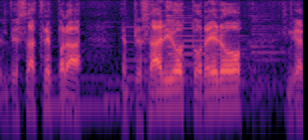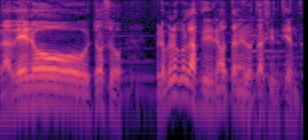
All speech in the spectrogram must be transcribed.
el desastre es para empresarios, toreros, ganaderos y todo eso. Pero creo que el aficionado también lo está sintiendo.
